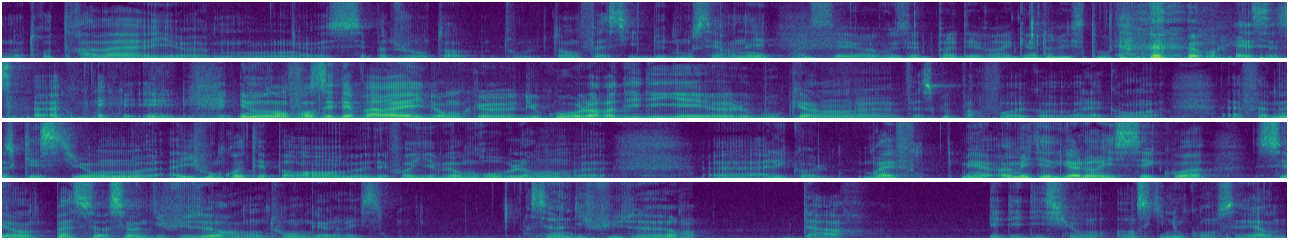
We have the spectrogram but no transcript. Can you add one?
notre travail euh, c'est pas toujours tout le temps facile de nous cerner Ouais, Vous n'êtes pas des vrais galeristes. En fait. ouais, c'est ça. Et, et nos enfants, c'était pareil. Donc, euh, du coup, on leur a dédié euh, le bouquin euh, parce que parfois, quand, voilà, quand euh, la fameuse question euh, Ah, ils font quoi tes parents? Euh, Des fois, il y avait un gros blanc euh, euh, à l'école. Bref, mais un métier de galeriste, c'est quoi? C'est un passeur, c'est un diffuseur avant tout en galeriste. C'est un diffuseur d'art et d'édition en ce qui nous concerne.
